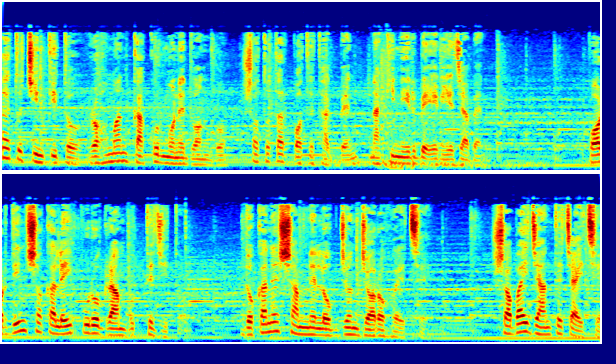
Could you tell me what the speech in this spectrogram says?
এত চিন্তিত? রহমান কাকুর মনে দ্বন্দ্ব। সততার পথে থাকবেন, নাকি নির্বে এড়িয়ে যাবেন? পরদিন সকালেই পুরো গ্রাম উত্তেজিত। দোকানের সামনে লোকজন জড়ো হয়েছে। সবাই জানতে চাইছে,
